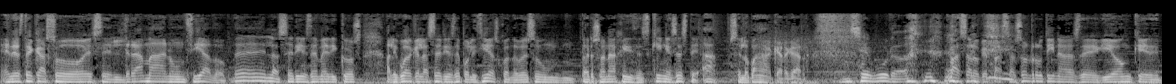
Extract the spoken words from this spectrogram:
En este caso es el drama anunciado. En las series de médicos, al igual que las series de policías, cuando ves un personaje y dices, ¿quién es este? Ah, se lo van a cargar. Seguro. Pasa lo que pasa. Son rutinas de guion que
